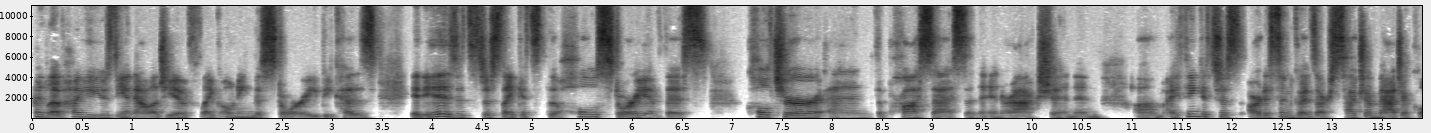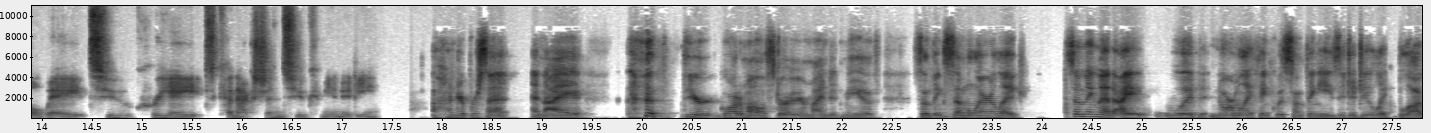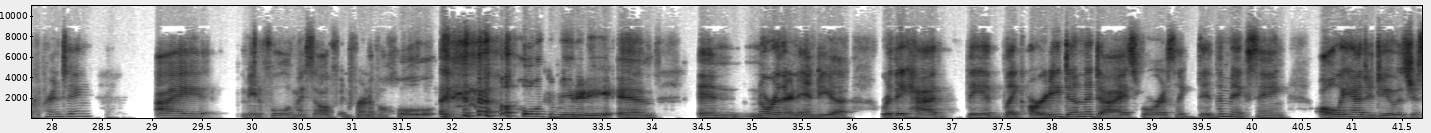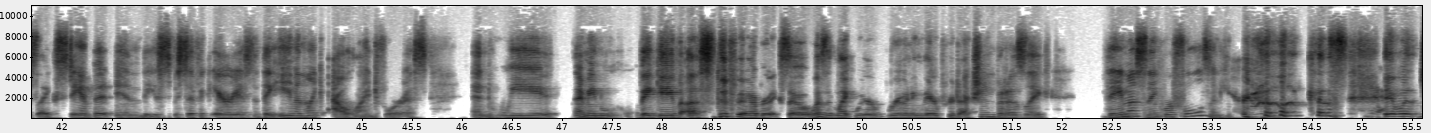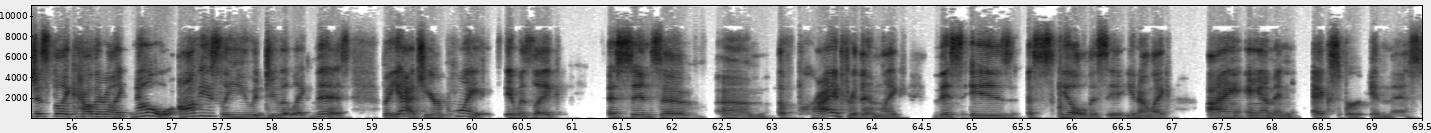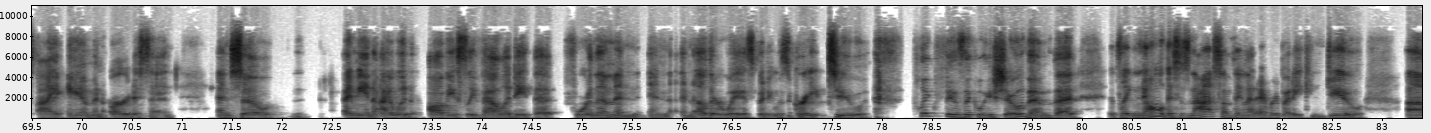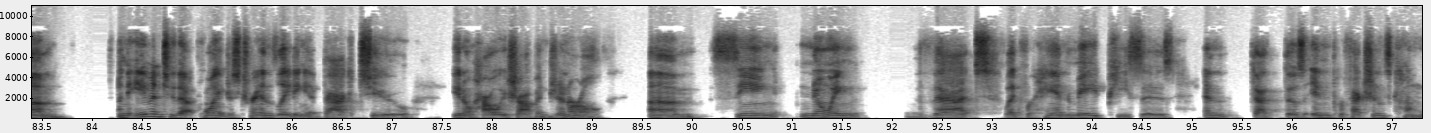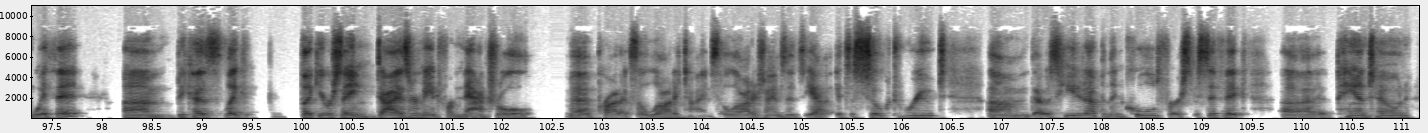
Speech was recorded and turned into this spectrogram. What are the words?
i love how you use the analogy of like owning the story because it is it's just like it's the whole story of this culture and the process and the interaction. And um, i think it's just artisan goods are such a magical way to create connection to community. 100% and i your Guatemala story reminded me of something similar, like something that I would normally think was something easy to do, like block printing. I made a fool of myself in front of a whole a whole community in in northern India where they had they had like already done the dyes for us, like did the mixing. All we had to do was just like stamp it in these specific areas that they even like outlined for us and we i mean they gave us the fabric so it wasn't like we were ruining their production but i was like they must think we're fools in here. Because yeah. it was just like how they're like no obviously you would do it like this. But yeah to your point it was like a sense of um of pride for them like this is a skill. This is you know like i am an expert in this. I am an artisan. And so I mean, I would obviously validate that for them and in, in other ways, but it was great to like physically show them that it's like, no, this is not something that everybody can do. Um, and even to that point, just translating it back to, you know, how we shop in general, um, seeing, knowing that like for handmade pieces and that those imperfections come with it. Um, because like like you were saying, dyes are made from natural the products a lot of times. A lot of times it's yeah, it's a soaked root um, that was heated up and then cooled for a specific uh, Pantone.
